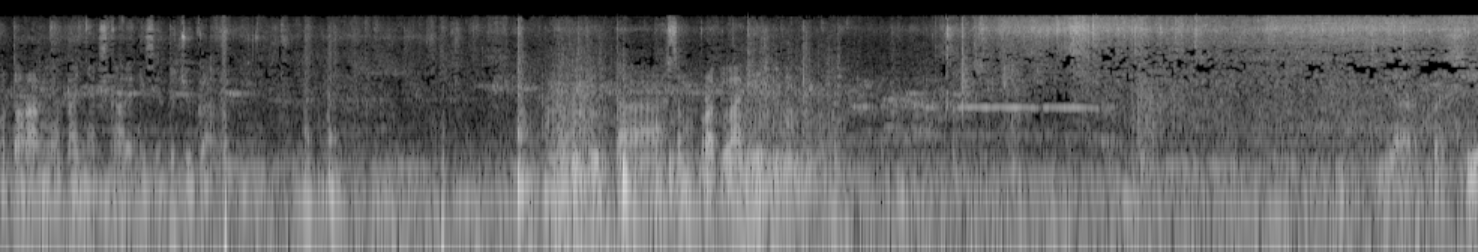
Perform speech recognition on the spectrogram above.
kotorannya banyak sekali di situ juga. Kita semprot lagi. Biar bersih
